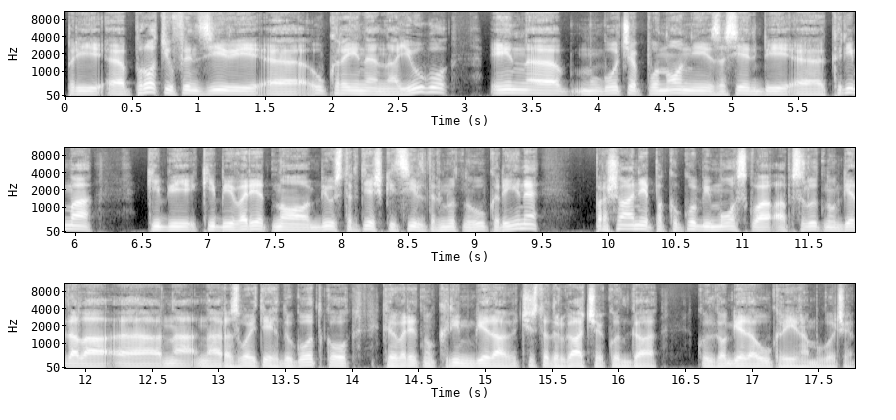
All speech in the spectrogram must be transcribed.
pri eh, protiofenzivi eh, Ukrajine na jugu in eh, mogoče ponovni zasedbi eh, Krima, ki bi, ki bi verjetno bil strateški cilj trenutno Ukrajine. Vprašanje pa, kako bi Moskva absolutno gledala uh, na, na razvoj teh dogodkov, ker verjetno Krim gleda čisto drugače, kot ga, kot ga gleda Ukrajina. Mogoče.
